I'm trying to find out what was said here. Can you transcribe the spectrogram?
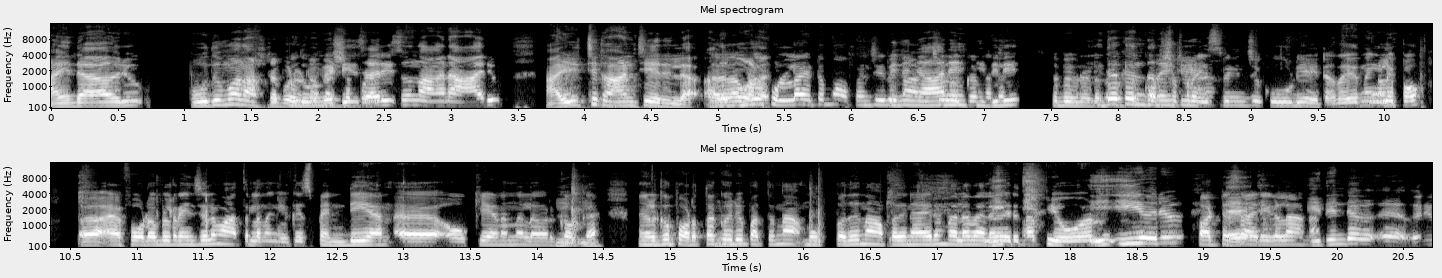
അതിന്റെ ആ ഒരു പുതുമ നഷ്ടപ്പെടും പുതുമ വെഡിങ് സാരീസ് ഒന്നും അങ്ങനെ ആരും അഴിച്ച് കാണിച്ചു തരില്ല. അത് ആയിട്ടും ഓപ്പൺ ചെയ്ത് പിന്നെ ഞാൻ ഇതിൽ ഇതൊക്കെ എന്താ പ്രൈസ് റേഞ്ച് കൂടിയായിട്ട്. അതായത് നിങ്ങളിപ്പോ അഫോർഡബിൾ റേഞ്ചിൽ മാത്രമല്ല നിങ്ങൾക്ക് സ്പെൻഡ് ചെയ്യാൻ ഓക്കെ ആണെന്നുള്ളവർക്കൊക്കെ നിങ്ങൾക്ക് പുറത്തൊക്കെ ഒരു പത്ത് മുപ്പത് നാപ്പതിനായിരം വില വില വരുന്ന പ്യൂർ ഈ- ഒരു പട്ട് സാരികളാണ്. ഇതിന്റെ ഒരു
